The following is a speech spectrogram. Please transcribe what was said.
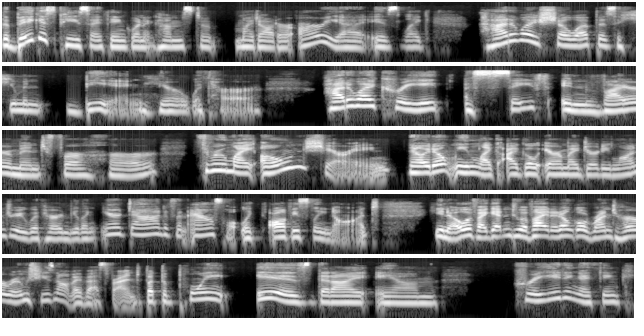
the biggest piece, I think, when it comes to my daughter Aria is like, how do I show up as a human being here with her? How do I create a safe environment for her through my own sharing? Now, I don't mean like I go air my dirty laundry with her and be like, your dad is an asshole. Like, obviously not. You know, if I get into a fight, I don't go run to her room. She's not my best friend. But the point is that I am creating, I think,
